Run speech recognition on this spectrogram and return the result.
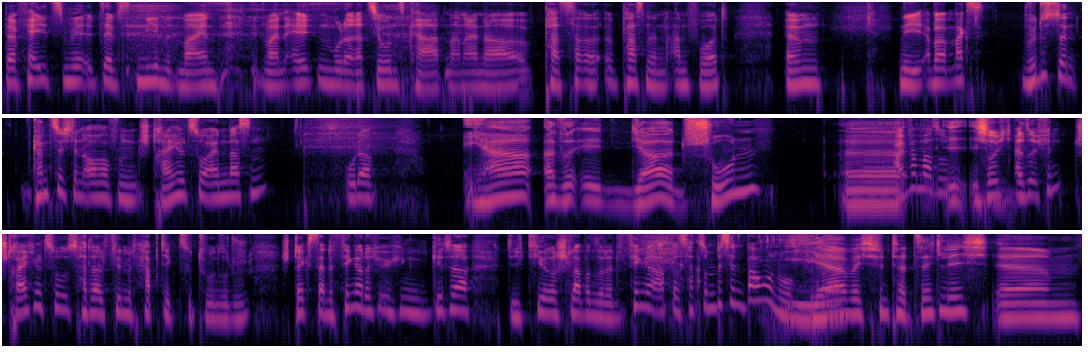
da fällt es mir, selbst mir mit meinen, mit meinen alten Moderationskarten an einer pass, passenden Antwort. Ähm, nee, aber Max, würdest du denn, kannst du dich denn auch auf einen Streichelzoo einlassen? Oder Ja, also äh, ja, schon. Äh, einfach mal so, Ich, so ich, also ich finde, Streichelzoos hat halt viel mit Haptik zu tun. So, du steckst deine Finger durch irgendein Gitter, die Tiere schlappern so deine Finger ab. Das hat so ein bisschen Bauernhof. ja, aber ich finde tatsächlich, ähm,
